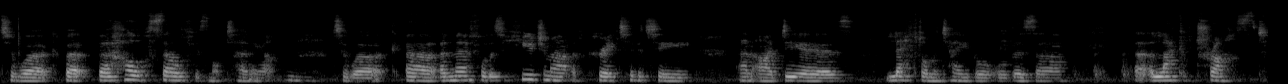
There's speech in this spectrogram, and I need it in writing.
to work, but their whole self is not turning up mm. to work, uh, and therefore there's a huge amount of creativity and ideas left on the table. There's a, a lack of trust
